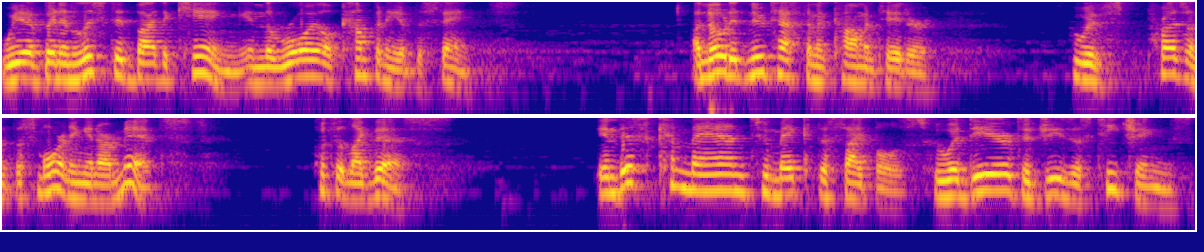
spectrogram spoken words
We have been enlisted by the King in the royal company of the saints. A noted New Testament commentator who is present this morning in our midst puts it like this In this command to make disciples who adhere to Jesus' teachings,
